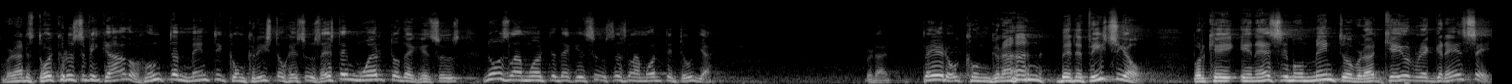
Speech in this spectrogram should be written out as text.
¿verdad? Estoy crucificado juntamente con Cristo Jesús. Este muerto de Jesús no es la muerte de Jesús, es la muerte tuya. ¿Verdad? pero con gran beneficio, Porque en ese momento, ¿verdad? Que regrese.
